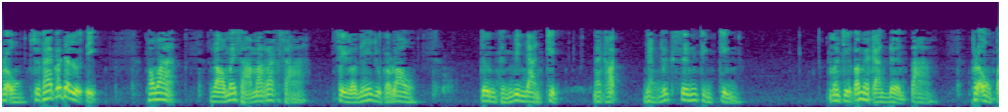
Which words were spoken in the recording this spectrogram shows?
พระองค์ สุดท้ายก็จะหลุดอีก เพราะว่าเราไม่สามารถรักษา สิ่งเหล่านี้อยู่กับเรา จนถึงวิญญาณจิตนะครับ อย่างลึกซึ้งจริง ๆ มันจึงต้องมีการเดินตาม พระองค์ไป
